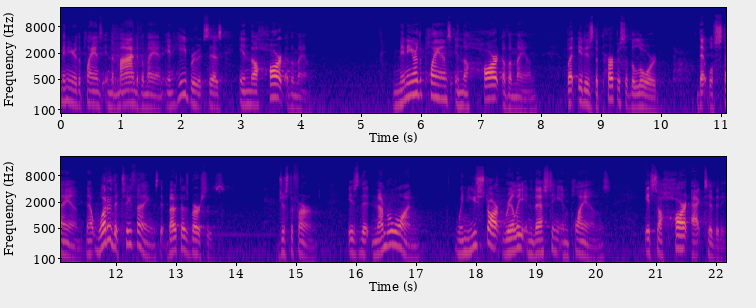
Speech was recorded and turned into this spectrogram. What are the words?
many are the plans in the mind of a man. In Hebrew, it says, in the heart of a man. Many are the plans in the heart of a man, but it is the purpose of the Lord that will stand. Now, what are the two things that both those verses just affirmed? Is that number one, when you start really investing in plans, it's a heart activity.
